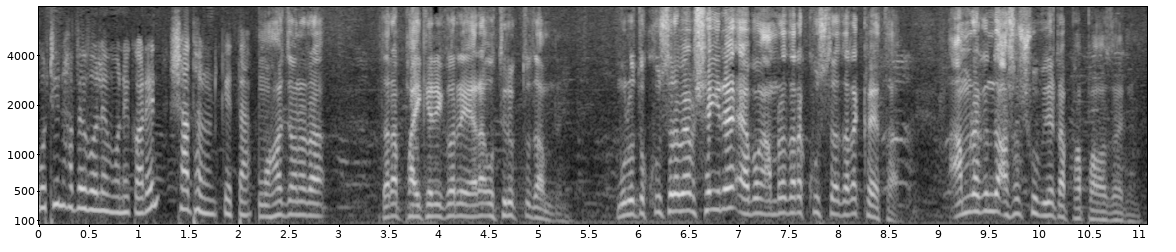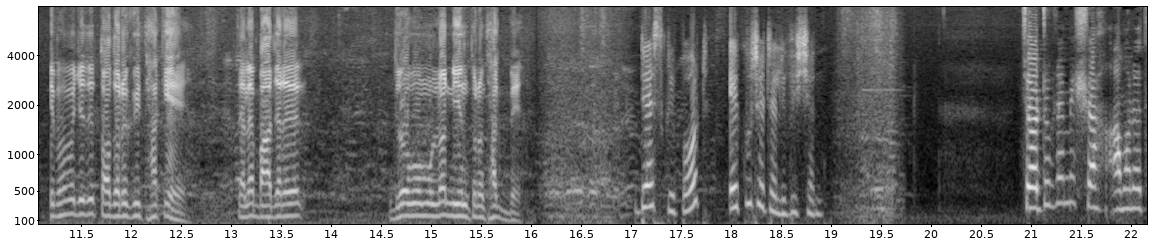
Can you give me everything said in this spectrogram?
কঠিন হবে বলে মনে করেন সাধারণ ক্রেতা। মহাজনরা যারা পাইকারি করে এরা অতিরিক্ত দাম নেয়। মূলত খুচরা ব্যবসায়ীরা এবং আমরা যারা খুচরা যারা ক্রেতা আমরা কিন্তু আসল সুবিধাটা পাওয়া যায় না। এভাবে যদি তদারকি থাকে তাহলে বাজারের দ্রব্যমূল্য নিয়ন্ত্রণ থাকবে। Desk report Ekushey television. চট্টগ্রামের শাহ আমানত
